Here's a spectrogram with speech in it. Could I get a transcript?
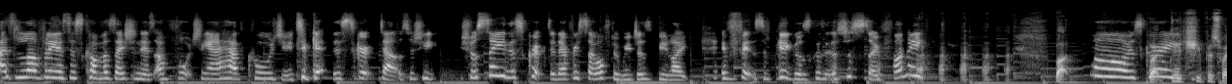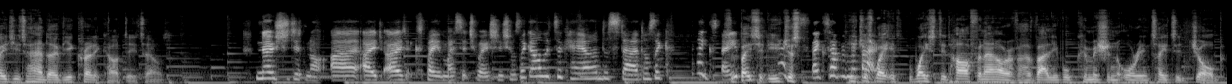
as lovely as this conversation is, unfortunately, I have called you to get this script out. So she she'll say the script, and every so often we just be like in fits of giggles because it was just so funny. But, Oh, it was but great. did she persuade you to hand over your credit card details? No, she did not. I, I I explained my situation. She was like, "Oh, it's okay. I understand." I was like, "Thanks, babe." So basically, you Thanks. just thanks for having you my just back." waited, wasted half an hour of her valuable commission-orientated job.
